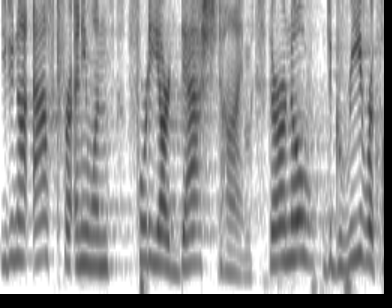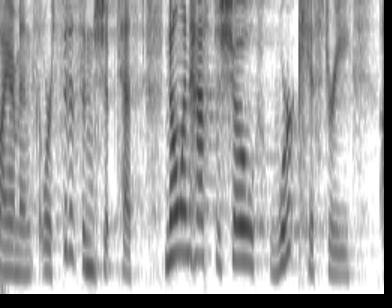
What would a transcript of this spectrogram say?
You do not ask for anyone's 40 yard dash time. There are no degree requirements or citizenship tests. No one has to show work history. Uh,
